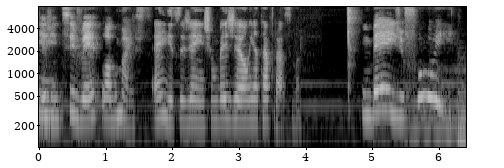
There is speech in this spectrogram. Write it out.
E a gente se vê logo mais. É isso, gente. Um beijão e até a próxima. Um beijo. Fui!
